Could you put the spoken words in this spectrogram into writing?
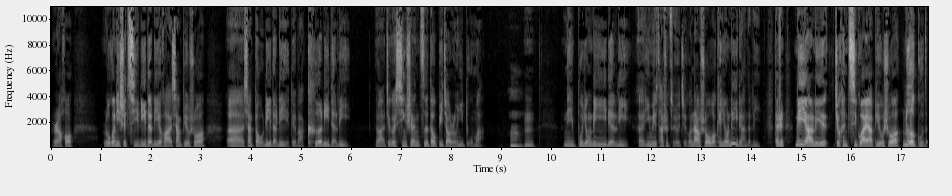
然后，如果你是起立的立的话，像比如说，呃，像斗笠的笠，对吧？颗粒的粒，对吧？这个形声字都比较容易读嘛。嗯嗯，你不用利益的利，呃，因为它是左右结构。那说我可以用力量的力，但是力量力就很奇怪啊。比如说肋骨的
